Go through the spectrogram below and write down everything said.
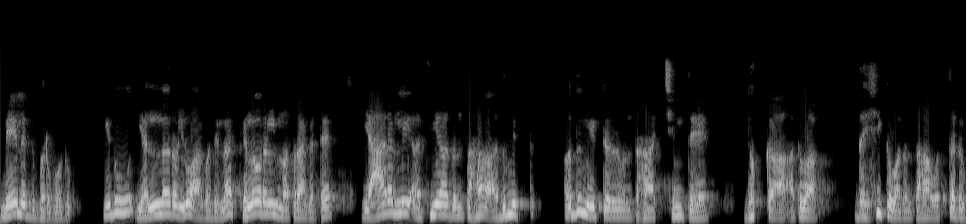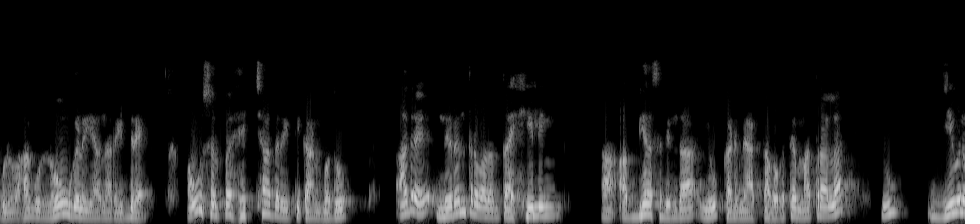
ಮೇಲೆದ್ದು ಬರ್ಬೋದು. ಇದು ಎಲ್ಲರಲ್ಲೂ ಆಗೋದಿಲ್ಲ. ಕೆಲವರಲ್ಲಿ ಮಾತ್ರ ಆಗತ್ತೆ. ಯಾರಲ್ಲಿ ಅತಿಯಾದಂತಹ ಅದುಮಿತ್ ಅದುಮಿಟ್ಟಿರುವಂತಹ ಚಿಂತೆ, ದುಃಖ ಅಥವಾ ದೈಹಿಕವಾದಂತಹ ಒತ್ತಡಗಳು ಹಾಗೂ ನೋವುಗಳು ಏನಾರು ಇದ್ದರೆ ಅವು ಸ್ವಲ್ಪ ಹೆಚ್ಚಾದ ರೀತಿ ಕಾಣ್ಬೋದು. ಆದರೆ ನಿರಂತರವಾದಂತಹ ಹೀಲಿಂಗ್ ಅಭ್ಯಾಸದಿಂದ ಇವು ಕಡಿಮೆ ಆಗ್ತಾ ಹೋಗುತ್ತೆ. ಮಾತ್ರ ಅಲ್ಲ, ಇವು ಜೀವನ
